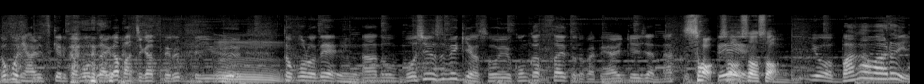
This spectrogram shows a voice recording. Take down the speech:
どこに貼り付けるか問題が間違ってるっていううんところで、うん。あの募集すべきはそういう婚活サイトとか出会い系じゃなくてそうそうそうそう、要は場が悪い、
